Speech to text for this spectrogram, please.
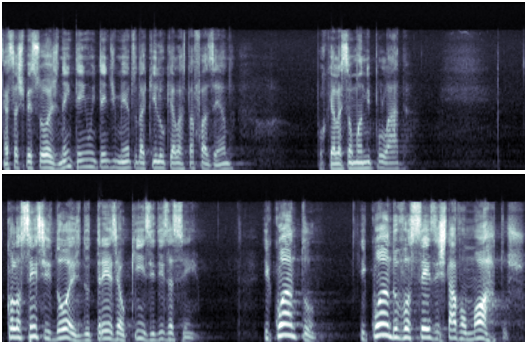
essas pessoas nem têm um entendimento daquilo que ela está fazendo, porque elas são manipuladas. Colossenses 2, do 13 ao 15, diz assim: E quanto e quando vocês estavam mortos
